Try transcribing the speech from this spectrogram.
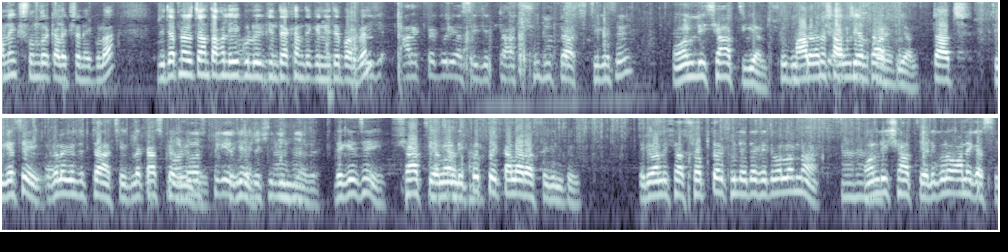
অনেক সুন্দর কালেকশন এগুলা। যদি আপনারা চান তাহলে এগুলো কিন্তু এখান থেকে নিতে পারবেন। আরেকটা করে আছে যে টাচ শুধু টাচ ঠিক আছে? অনলি সাত রিয়াল শুধু মাত্র touch, সাত রিয়াল সাত রিয়াল টাচ ঠিক আছে? এগুলো কিন্তু টাচ এগুলো কাজ যাবে। দেখেছি সাত রিয়াল অনলি প্রত্যেক কালার আছে কিন্তু। এটা অনলি সাত সপ্তাহ খুলে দেখাতে বললাম না? অনলি সাত রিয়াল এগুলো অনেক আছে।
